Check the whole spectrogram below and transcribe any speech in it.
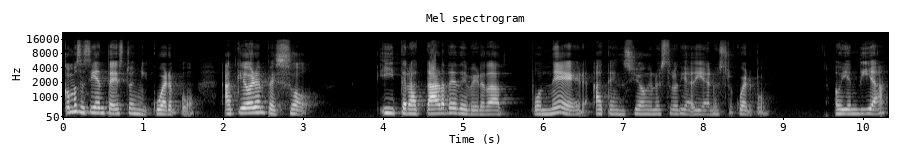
¿Cómo se siente esto en mi cuerpo? ¿A qué hora empezó? Y tratar de de verdad poner atención en nuestro día a día, en nuestro cuerpo. Hoy en día,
